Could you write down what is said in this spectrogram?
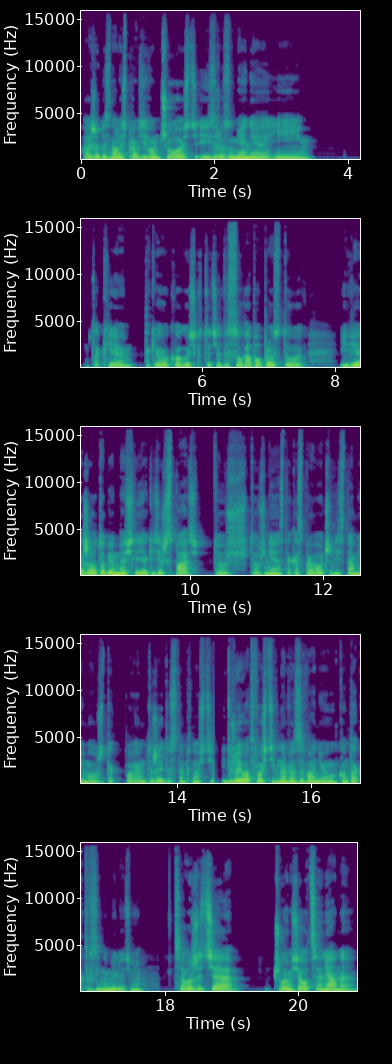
Ale żeby znaleźć prawdziwą czułość i zrozumienie i takie, takiego kogoś, kto cię wysłucha po prostu i wie, że o tobie myśli, jak idziesz spać, to już, to już nie jest taka sprawa oczywista, mimo, że tak powiem, dużej dostępności i dużej łatwości w nawiązywaniu kontaktów z innymi ludźmi. Całe życie czułem się oceniany,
